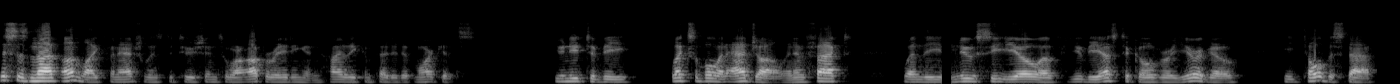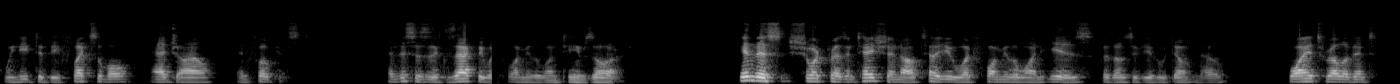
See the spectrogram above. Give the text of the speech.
This is not unlike financial institutions who are operating in highly competitive markets. You need to be flexible and agile. And in fact, when the new CEO of UBS took over a year ago, he told the staff we need to be flexible, agile, and focused. And this is exactly what Formula One teams are. In this short presentation, I'll tell you what Formula One is, for those of you who don't know, why it's relevant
